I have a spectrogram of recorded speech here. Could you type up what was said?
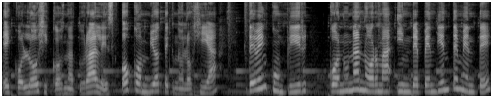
ecológicos naturales o con biotecnología deben cumplir con una norma independientemente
